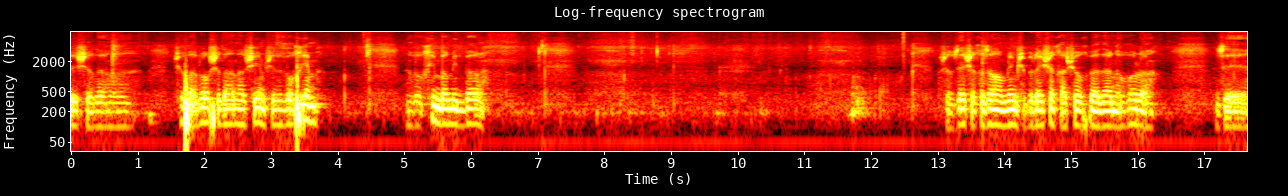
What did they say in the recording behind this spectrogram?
ושל ה... של הראש של האנשים שנבוכים, נבוכים במדבר. עכשיו זה שחז"ל אומרים שברשע חשוך והדר נהורה זה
